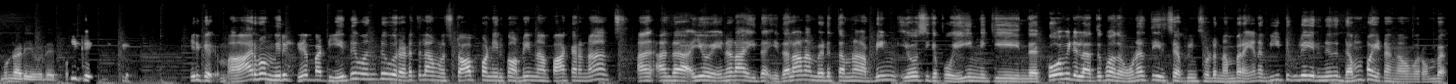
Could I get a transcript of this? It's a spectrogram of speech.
முன்னாடியை விட இப்போ. இருக்கு. ஆர்வம் இருக்கு. பட் எது வந்து ஒரு இடத்துல அவங்க ஸ்டாப் பண்ணிருக்கோம் அப்படின்னு நான் பாக்குறேன்னா அந்த ஐயோ என்னடா இதை இதெல்லாம் நம்ம எடுத்தோம்னா அப்படின்னு யோசிக்க போய் இன்னைக்கு இந்த கோவிட் எல்லாத்துக்கும் அதை உணர்த்திருச்சு அப்படின்னு சொல்லிட்டு நம்புறேன். ஏன்னா வீட்டுக்குள்ளேயே இருந்து டம்ப் ஆயிட்டாங்க அவங்க ரொம்ப.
